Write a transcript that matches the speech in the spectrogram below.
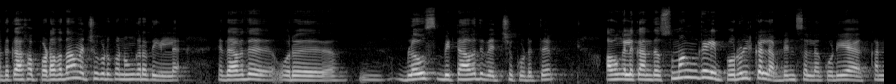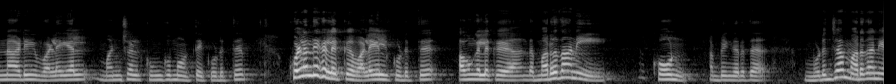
அதுக்காக புடவை தான் வச்சு கொடுக்கணுங்கிறது இல்லை. ஏதாவது ஒரு ப்ளவுஸ் பிட்டாவது வச்சு கொடுத்து அவங்களுக்கு அந்த சுமங்கலி பொருட்கள் அப்படின்னு சொல்லக்கூடிய கண்ணாடி வளையல் மஞ்சள் குங்குமத்தை கொடுத்து குழந்தைகளுக்கு வளையல் கொடுத்து அவங்களுக்கு அந்த மருதாணி கோன் அப்படிங்கிறத முடிஞ்சால் மருதாணி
